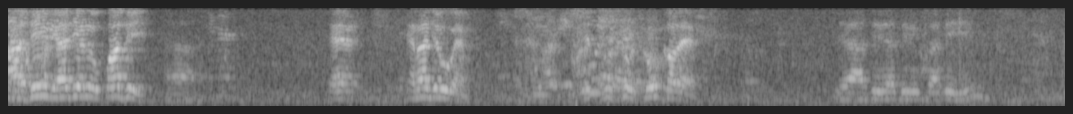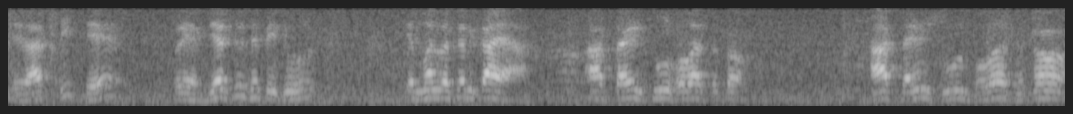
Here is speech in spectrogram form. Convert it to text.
આધિ વ્યાધિ અને ઉપાધિ. એ- એના જેવું એમ. શું શું શું કરે? જે આધી આધી ઉપાધિ એ વાત ઠીક છે પણ એક્ઝેક્ટ શું છે પેલું કે મન વચન કાયા. આ ત્રણ શું હોવા છતાં આ ત્રણ શું હોવા છતાં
